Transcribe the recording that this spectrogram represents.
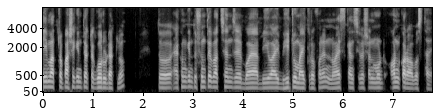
এই মাত্র পাশে কিন্তু একটা গরু ডাকলো। তো এখন কিন্তু শুনতে পাচ্ছেন যে Boya B Y V two মাইক্রোফোনের নয়েজ ক্যান্সেলেশন মোড অন করা অবস্থায়।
